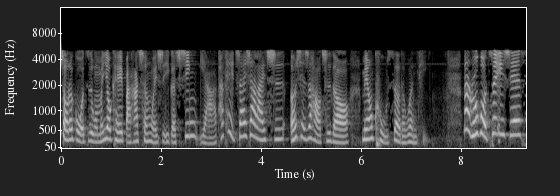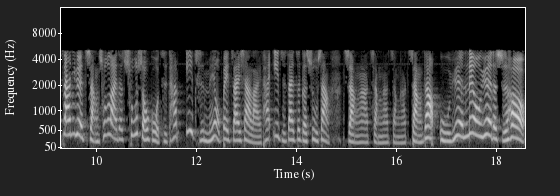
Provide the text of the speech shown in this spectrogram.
熟的果子，我们又可以把它称为是一个新芽，它可以摘下来吃，而且是好吃的哦，没有苦涩的问题。那如果这一些三月长出来的初熟果子，它一直没有被摘下来，它一直在这个树上长啊长啊长啊，长到五月六月的时候，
